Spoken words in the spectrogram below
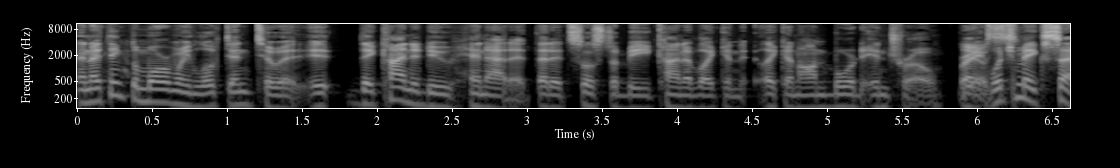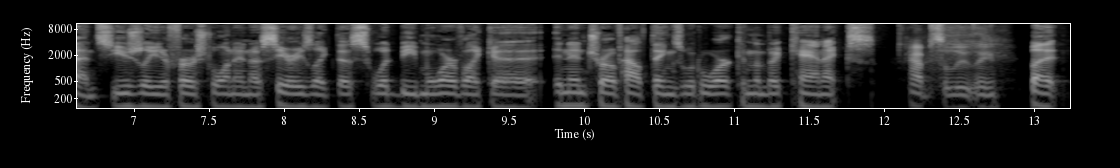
and I think the more we looked into it, it they kind of do hint at it that it's supposed to be kind of like an like an onboard intro, right? Yes. Which makes sense. Usually, your first one in a series like this would be more of like a an intro of how things would work and the mechanics. Absolutely. But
